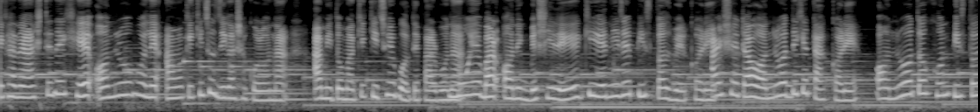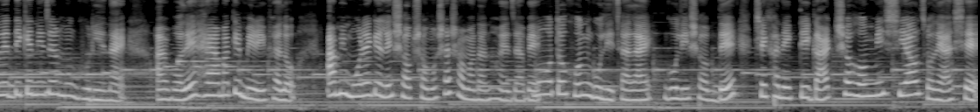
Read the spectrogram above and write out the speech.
এখানে আসতে দেখে অন্ধ্র বলে, আমাকে কিছু জিজ্ঞাসা করো না। আমি তোমাকে কিছুই বলতে পারব না। ও এবার অনেক বেশি রেগে গিয়ে নিজের পিস্তল বের করে। আর সেটা অন্ধ্রর দিকে তাক করে। অন্ধ্র তখন পিস্তলের দিকে নিজের মুখ ঘুরিয়ে নেয় আর বলে হ্যাঁ আমাকে মেরেই ফেলো। আমি মরে গেলে সব সমস্যার সমাধান হয়ে যাবে। ও তখন গুলি চালায়। গুলি শব্দে সেখানে একটি গার্ড সহ মিশিয়াও চলে আসে।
